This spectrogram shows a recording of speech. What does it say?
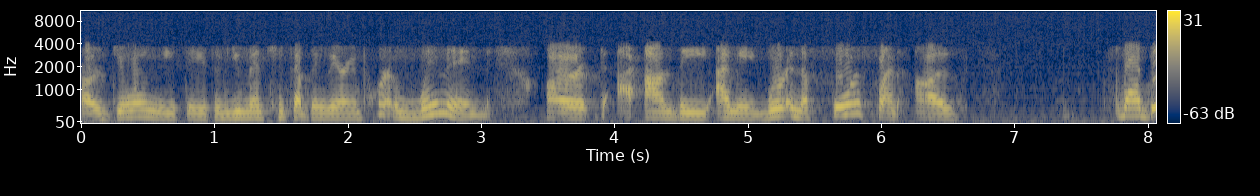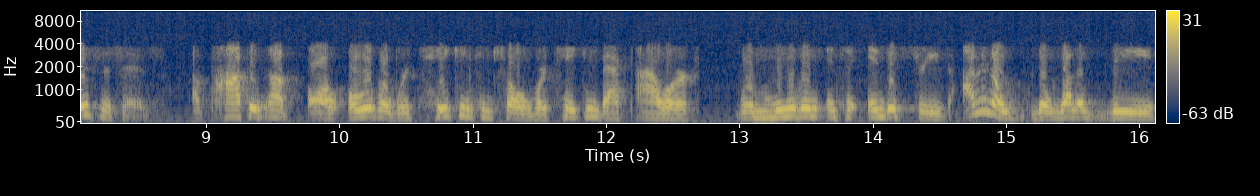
are doing these days. And you mentioned something very important: women are on the. I mean, we're in the forefront of small businesses are popping up all over. We're taking control. We're taking back power. We're moving into industries. I'm in a the one of the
